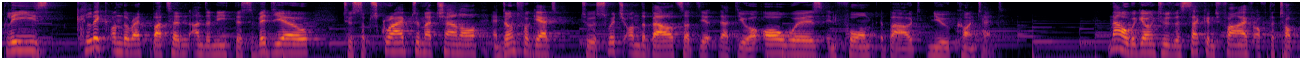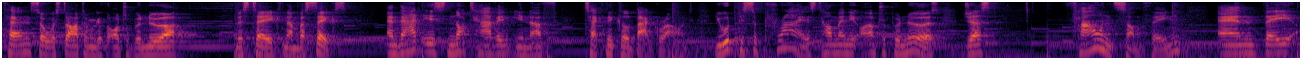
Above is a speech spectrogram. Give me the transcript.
please click on the red button underneath this video to subscribe to my channel and don't forget to switch on the bell so that you are always informed about new content. Now we're going to the second five of the top 10. So we're starting with entrepreneur mistake number six. And that is not having enough technical background. You would be surprised how many entrepreneurs just found something and they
